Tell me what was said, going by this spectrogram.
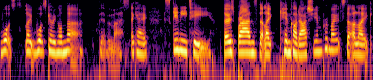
what's like what's going on there? Bit of a mess. Okay skinny tea those brands that like Kim Kardashian promotes that are like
